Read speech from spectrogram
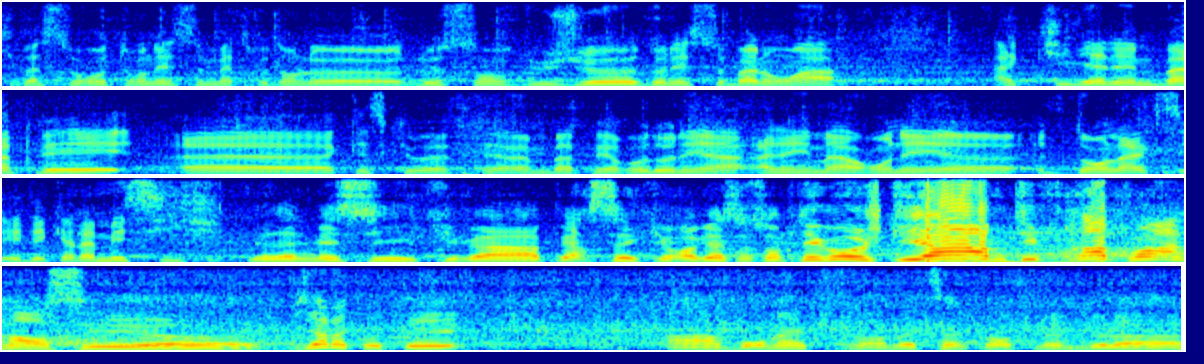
qui va se retourner, se mettre dans le, le sens du jeu, donner ce ballon à, à Kylian Mbappé. Euh, Qu'est-ce que va faire Mbappé Redonner à, Neymar. On est euh, dans l'axe et décale à Messi. Lionel Messi qui va percer, qui revient sur son pied gauche, qui arme, qui frappe. Ah non, c'est euh, bien à côté. Un bon mètre, un mètre cinquante même de la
